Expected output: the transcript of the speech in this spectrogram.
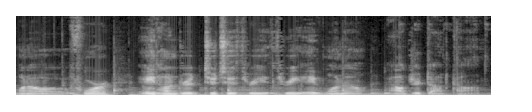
10004, 800 223 3810, alger.com gmail.com.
